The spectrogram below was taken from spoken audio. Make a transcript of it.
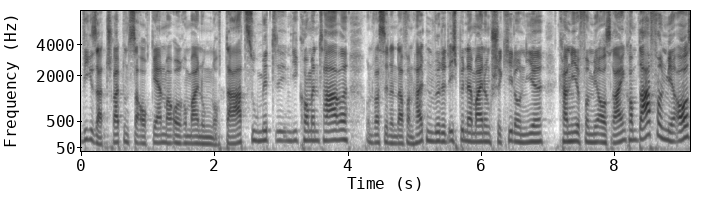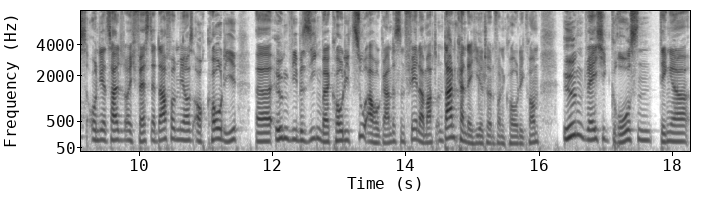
wie gesagt, schreibt uns da auch gern mal eure Meinung noch dazu mit in die Kommentare und was ihr dann davon halten würdet. Ich bin der Meinung, Shaquille O'Neal kann hier von mir aus reinkommen, darf von mir aus, und jetzt haltet euch fest, er darf von mir aus auch Cody äh, irgendwie besiegen, weil Cody zu arrogant ist und Fehler macht. Und dann kann der Heel-Turn von Cody kommen. Irgendwelche großen Dinger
